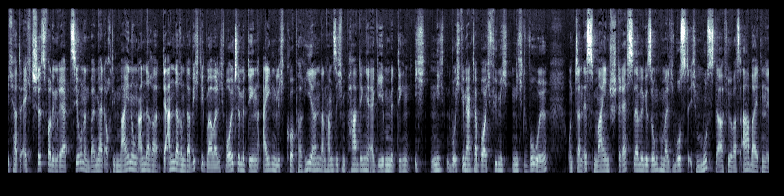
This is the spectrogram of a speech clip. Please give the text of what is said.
ich hatte echt Schiss vor den Reaktionen, weil mir halt auch die Meinung anderer, der anderen da wichtig war, weil ich wollte mit denen eigentlich kooperieren. Dann haben sich ein paar Dinge ergeben, mit denen ich nicht, wo ich gemerkt habe, boah, ich fühle mich nicht wohl. Und dann ist mein Stresslevel gesunken, weil ich wusste, ich muss dafür was arbeiten.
